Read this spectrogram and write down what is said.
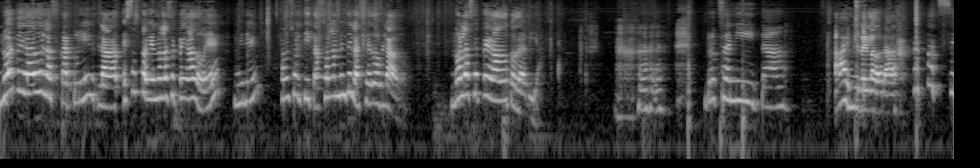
No he pegado las cartulinas, estas todavía no las he pegado, ¿eh? Miren, están sueltitas, solamente las he doblado. No las he pegado todavía. Roxanita. Ay, mi regla dorada. sí.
